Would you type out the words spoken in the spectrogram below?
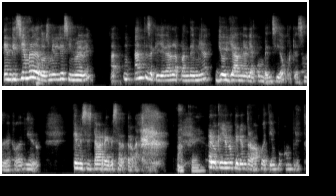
en diciembre de 2019, antes de que llegara la pandemia, yo ya me había convencido, porque ya se me había acabado el dinero, que necesitaba regresar a trabajar. Pero que yo no quería un trabajo de tiempo completo.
